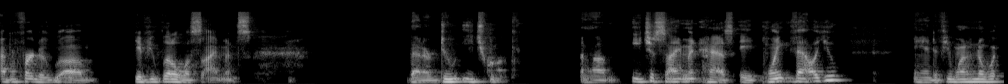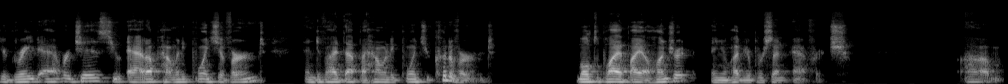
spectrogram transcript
I prefer to um, give you little assignments that are due each week. Um, each assignment has a point value. And if you want to know what your grade average is, you add up how many points you've earned and divide that by how many points you could have earned. Multiply it by 100 and you'll have your percent average. Um,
